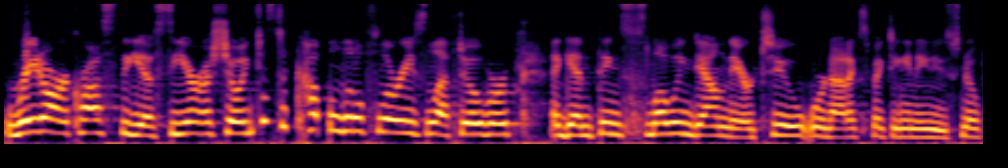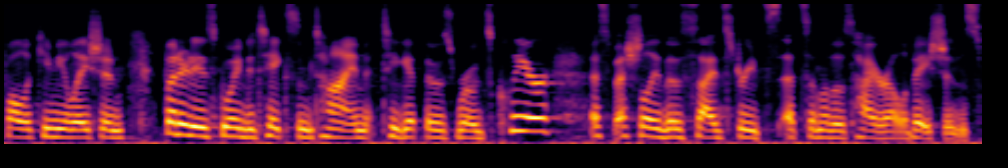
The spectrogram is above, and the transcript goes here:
Radar across the uh, Sierra showing just a couple little flurries left over. Again, things slowing down there too. We're not expecting any new snowfall accumulation, but it is going to take some time to get those roads clear, especially those side streets at some of those higher elevations.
